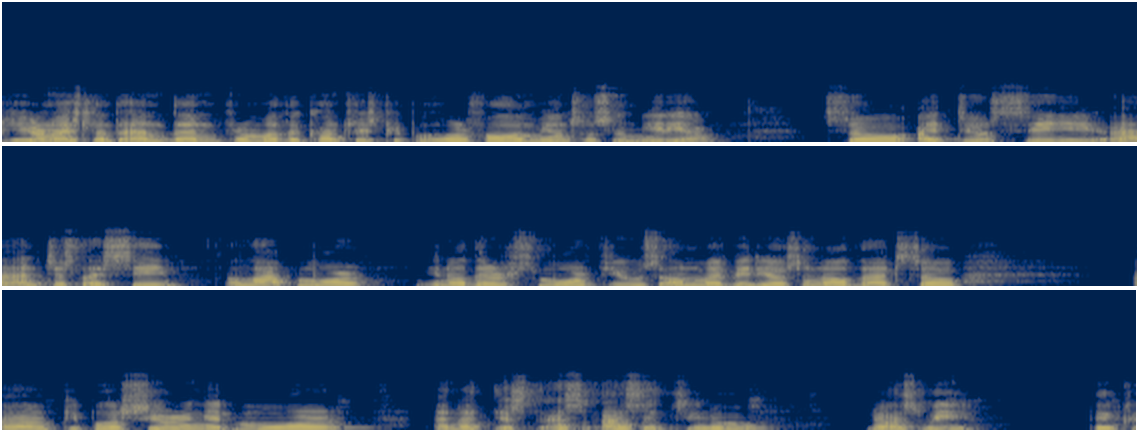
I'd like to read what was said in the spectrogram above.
here in Iceland and then from other countries, people who are following me on social media. So I do see, uh, and just I see a lot more. You know, there's more views on my videos and all that. So uh, people are sharing it more, and I just as as it you know, you know as we think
